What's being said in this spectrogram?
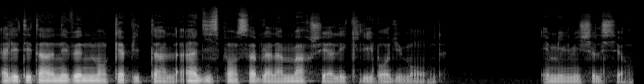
elle était un événement capital, indispensable à la marche et à l'équilibre du monde. Émile Michel Sioran.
